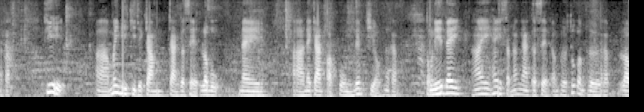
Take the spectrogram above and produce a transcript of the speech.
นะครับ ที่ ไม่มีกิจกรรมการเกษตรระบุในอ่าในการปรับปรุงเล่มเขียวนะครับ ตรงนี้ได้ให้ให้สำนักงานเกษตรอำเภอทุกอำเภอครับเรา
